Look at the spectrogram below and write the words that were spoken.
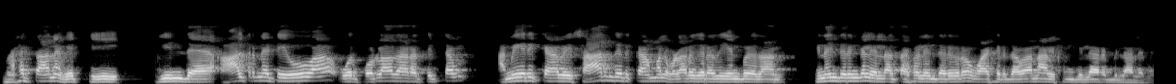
மகத்தான வெற்றி. இந்த ஆல்டர்னேட்டிவாக ஒரு பொருளாதார திட்டம் அமெரிக்காவை சார்ந்து இருக்காமல் வளர்கிறது என்பதுதான். இணைந்திருங்கள். எல்லா தகவலையும் தருகிறோம். வாகிர் தவானா. அலமதுல்லா ரபில் ஆலமி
